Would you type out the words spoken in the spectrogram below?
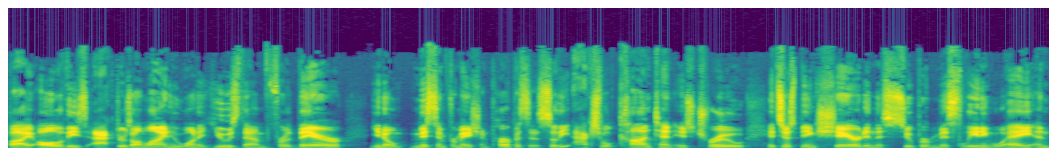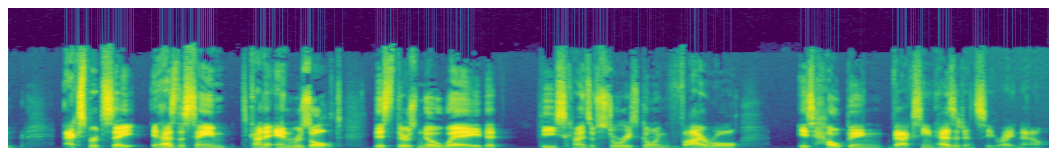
by all of these actors online who want to use them for their you know misinformation purposes. So the actual content is true it's just being shared in this super misleading way and experts say it has the same kind of end result. This there's no way that these kinds of stories going viral is helping vaccine hesitancy right now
